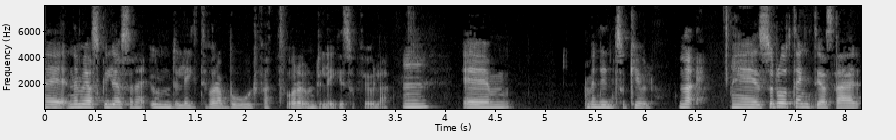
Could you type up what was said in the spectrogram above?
eh, nej, men jag skulle göra sådana här underlägg till våra bord för att våra underlägg är så fula. Mm. Ehm, men det är inte så kul. Nej. Eh, så då tänkte jag så här,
